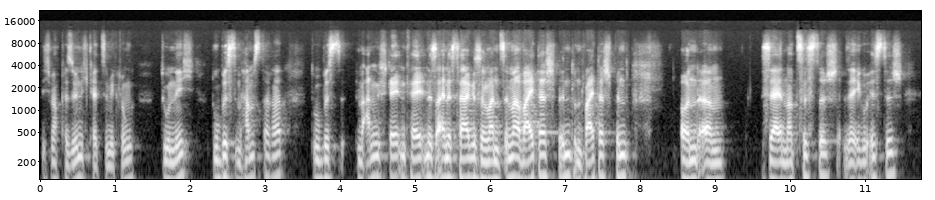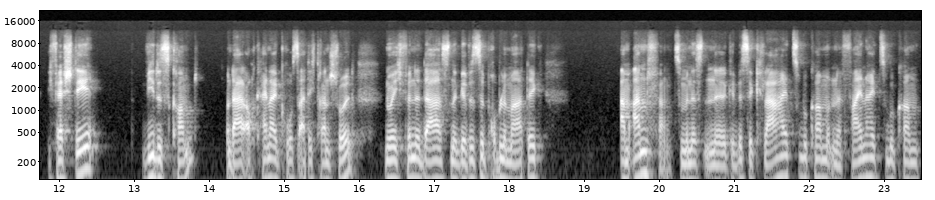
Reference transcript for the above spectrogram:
ich mache Persönlichkeitsentwicklung, du nicht. Du bist im Hamsterrad, du bist im Angestelltenverhältnis eines Tages, wenn man es immer weiter spinnt und weiter spinnt. Und ähm, sehr narzisstisch, sehr egoistisch. Ich verstehe, wie das kommt. Und da hat auch keiner großartig dran schuld. Nur ich finde, da ist eine gewisse Problematik, am Anfang zumindest eine gewisse Klarheit zu bekommen und eine Feinheit zu bekommen.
